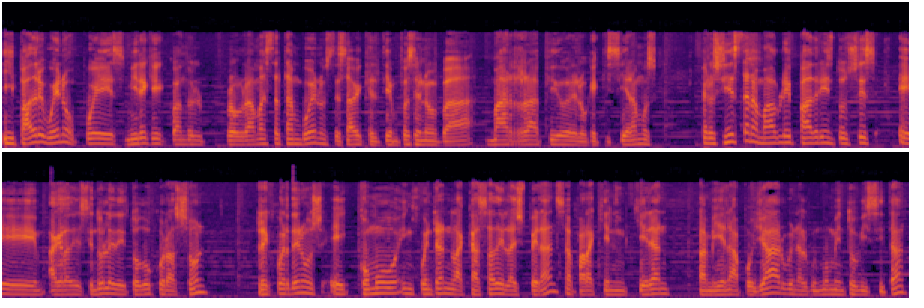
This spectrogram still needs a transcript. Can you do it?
Y Padre, bueno, pues mire que cuando el programa está tan bueno, usted sabe que el tiempo se nos va más rápido de lo que quisiéramos. Pero si es tan amable, Padre, entonces eh, agradeciéndole de todo corazón Recuérdenos eh, cómo encuentran la Casa de la Esperanza para quien quieran también apoyar o en algún momento visitar.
